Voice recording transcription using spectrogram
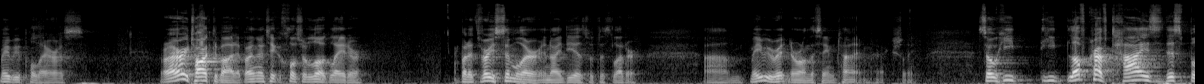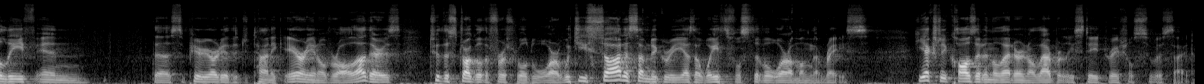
maybe Polaris. But I already talked about it, but I'm going to take a closer look later. But it's very similar in ideas with this letter um, maybe written around the same time, actually. So he, he Lovecraft ties this belief in the superiority of the Teutonic Aryan over all others to the struggle of the First World War, which he saw to some degree as a wasteful civil war among the race. He actually calls it in the letter an elaborately staged racial suicide.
